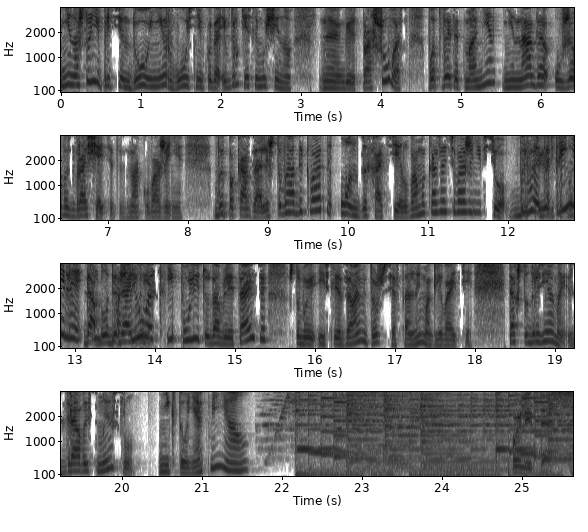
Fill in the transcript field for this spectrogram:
ни на что не претендую, не рвусь никуда. И вдруг, если мужчину э, говорит, прошу вас, вот в этот момент не надо уже возвращать этот знак уважения. Вы показали, что вы адекватны, он захотел вам оказать уважение, все, быстро вы говорите, приняли, да, благодарю вас, и пули туда влетаете, чтобы и вслед за вами тоже все остальные могли войти. Так что, друзья мои, здравый смысл никто не отменял. Политес.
